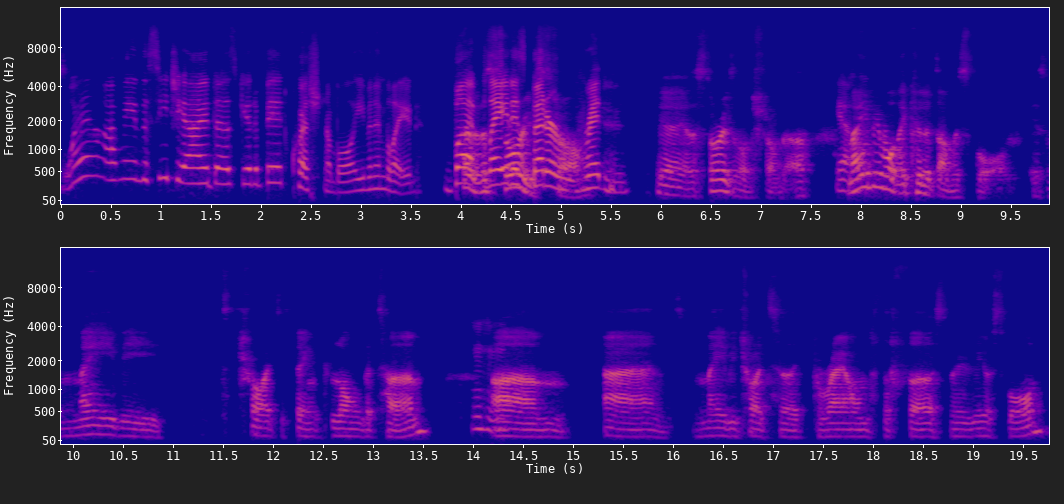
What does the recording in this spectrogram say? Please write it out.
Well, I mean, the CGI does get a bit questionable, even in Blade. But Blade is better strong. written. Yeah, yeah, the story's a lot stronger. Yeah. Maybe what they could have done with Spawn is maybe to try to think longer term Mhm. um, and maybe try to ground the first movie of Spawn.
